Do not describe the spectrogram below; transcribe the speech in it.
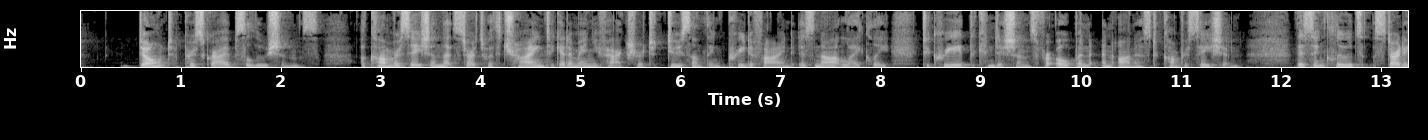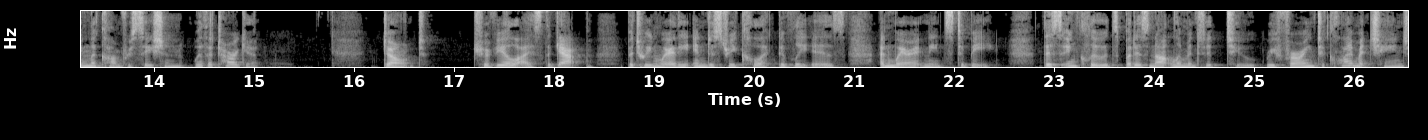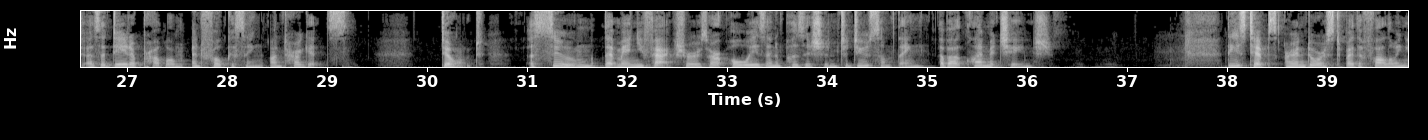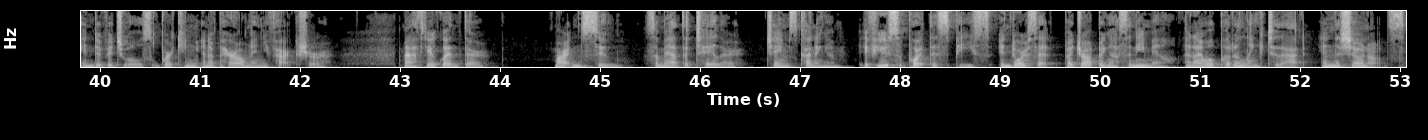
Don't prescribe solutions. A conversation that starts with trying to get a manufacturer to do something predefined is not likely to create the conditions for open and honest conversation. This includes starting the conversation with a target. Don't trivialize the gap between where the industry collectively is and where it needs to be. This includes, but is not limited to, referring to climate change as a data problem and focusing on targets. Don't assume that manufacturers are always in a position to do something about climate change. These tips are endorsed by the following individuals working in apparel manufacture Matthew Gwenther, Martin Sue, Samantha Taylor, James Cunningham. If you support this piece, endorse it by dropping us an email, and I will put a link to that in the show notes.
